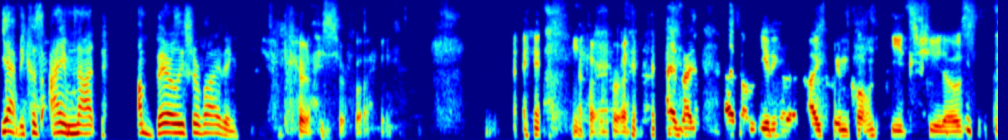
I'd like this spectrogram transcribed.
Yeah, because I am not. I'm barely surviving. You're barely surviving. yeah, right. As I as I'm eating an ice cream cone. Eats Cheetos.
